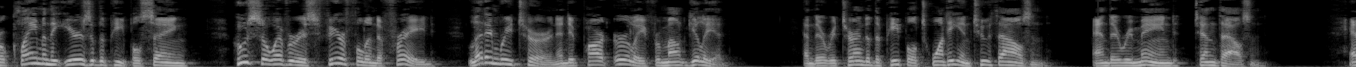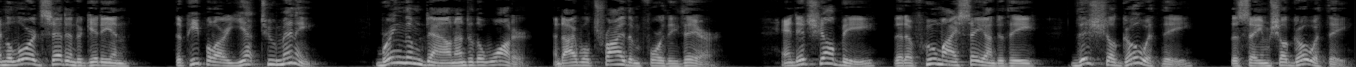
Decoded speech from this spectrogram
proclaim in the ears of the people, saying, Whosoever is fearful and afraid, let him return and depart early from Mount Gilead. And there returned of the people twenty and two thousand, and there remained ten thousand. And the Lord said unto Gideon, The people are yet too many. Bring them down unto the water, and I will try them for thee there. And it shall be, that of whom I say unto thee, This shall go with thee, the same shall go with thee.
